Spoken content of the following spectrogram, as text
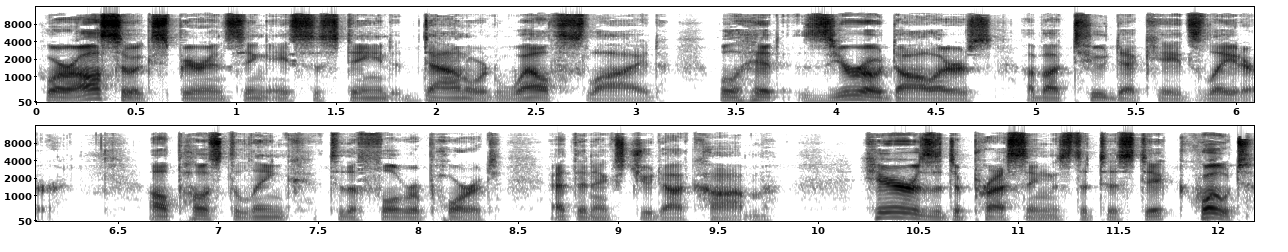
who are also experiencing a sustained downward wealth slide, will hit $0 about two decades later. I'll post a link to the full report at thenextjew.com. Here's a depressing statistic. Quote,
